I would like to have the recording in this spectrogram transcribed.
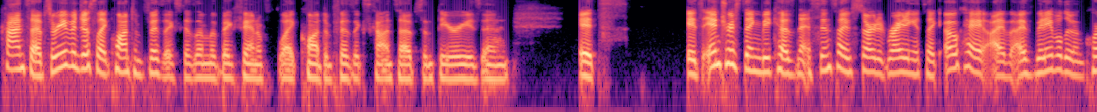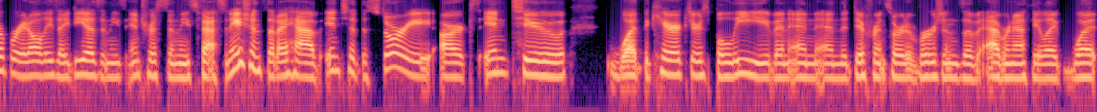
concepts or even just like quantum physics because i'm a big fan of like quantum physics concepts and theories and it's it's interesting because since I've started writing, it's like, okay, I've I've been able to incorporate all these ideas and these interests and these fascinations that I have into the story arcs, into what the characters believe and and and the different sort of versions of Abernathy, like what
